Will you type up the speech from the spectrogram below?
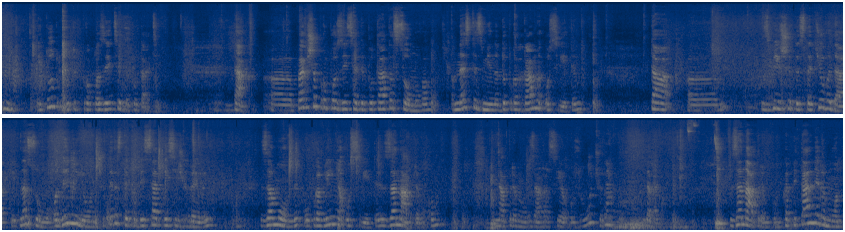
І тут будуть пропозиції депутатів. Так, Е, Перша пропозиція депутата Сомова внести зміни до програми освіти та е, збільшити статтю видатків на суму 1 мільйон 450 тисяч гривень. Замовник управління освіти за напрямком. Напрямок зараз я озвучу. Давай. За напрямком капітальний ремонт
